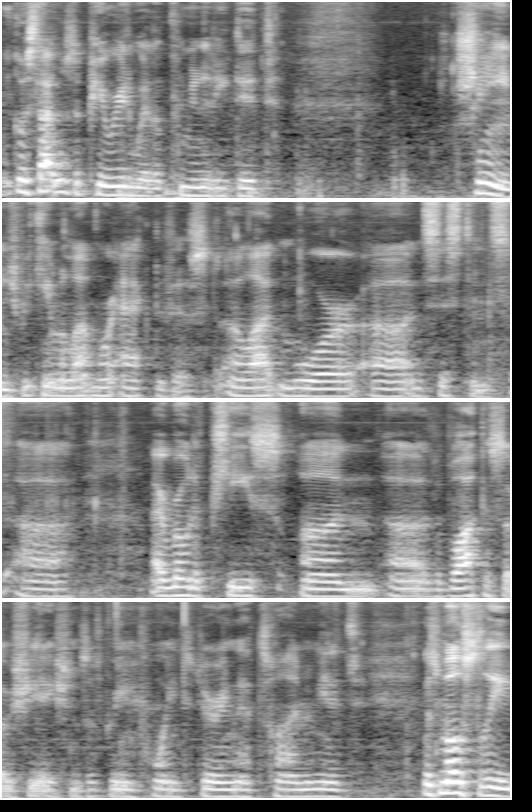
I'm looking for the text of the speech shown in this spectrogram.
Because that was a period where the community did change, became a lot more activist, a lot more uh, insistence. Uh, I wrote a piece on uh, the block associations of Greenpoint during that time. I mean, it was mostly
